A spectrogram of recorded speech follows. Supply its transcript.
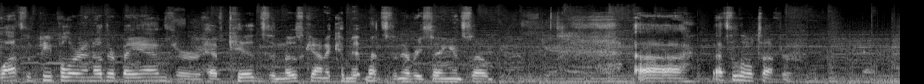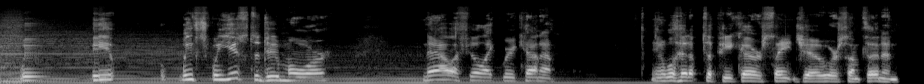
Lots of people are in other bands or have kids and those kind of commitments and everything, and so uh, that's a little tougher. We we we we used to do more. now I feel like we're kind of, you know, we'll hit up Topeka or St. Joe or something, and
